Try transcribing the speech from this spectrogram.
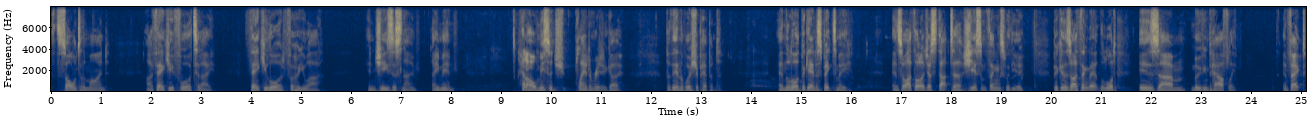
to the soul, and to the mind. I thank you for today. Thank you, Lord, for who you are. In Jesus' name, amen. Had a whole message planned and ready to go, but then the worship happened, and the Lord began to speak to me. And so I thought I'd just start to share some things with you because I think that the Lord is um, moving powerfully. In fact,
